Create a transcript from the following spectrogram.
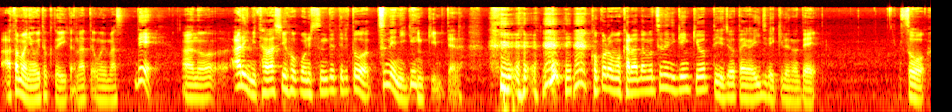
頭に置いとくといいかなって思います。であのある意味正しい方向に進んでってると常に元気みたいな。心も体も常に元気よっていう状態が維持できるので。そう。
